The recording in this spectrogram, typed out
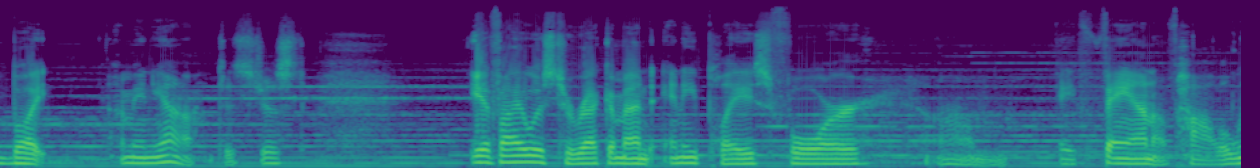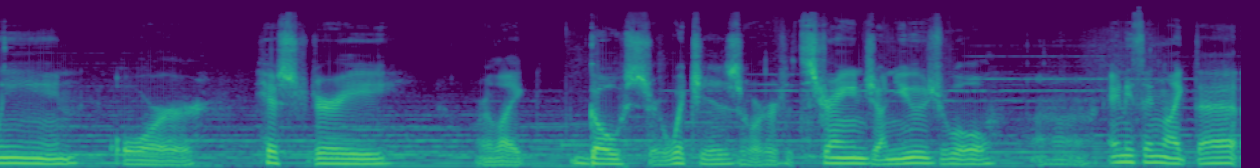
But I mean, yeah, it's just if I was to recommend any place for um, a fan of Halloween or history or like ghosts or witches or strange, unusual, uh, anything like that,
